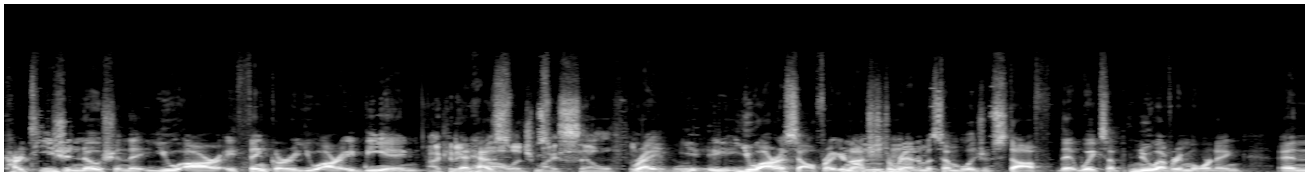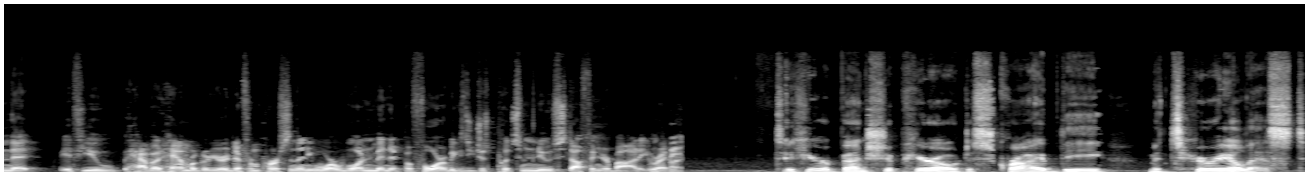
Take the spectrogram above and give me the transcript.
Cartesian notion that you are a thinker, you are a being. I can that acknowledge has, myself. right. You, you, are a self, right? You're not just mm-hmm. a random assemblage of stuff that wakes up new every morning, and that if you have a hamburger, you're a different person than you were one minute before because you just put some new stuff in your body, right? right. To hear Ben Shapiro describe the materialist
